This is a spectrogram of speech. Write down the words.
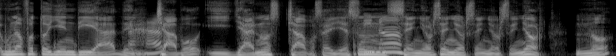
una foto hoy en día del Ajá. chavo y ya no es chavo, o sea, ya es un no. señor, señor, señor, señor, ¿no?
